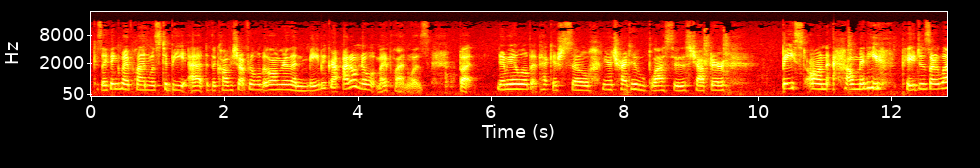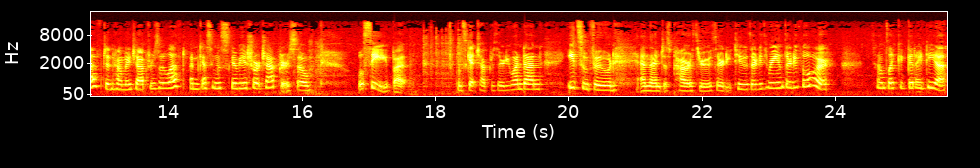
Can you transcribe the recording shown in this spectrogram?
because I think my plan was to be at the coffee shop for a little bit longer than maybe grab. I don't know what my plan was, but I'm getting a little bit peckish, so I'm gonna try to blast through this chapter based on how many pages are left and how many chapters are left. I'm guessing this is gonna be a short chapter, so we'll see, but let's get chapter 31 done, eat some food, and then just power through 32, 33, and 34. Sounds like a good idea.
